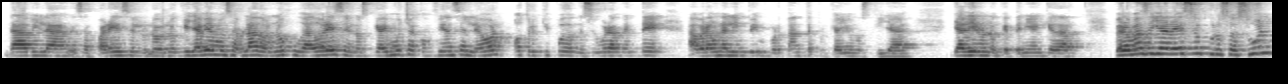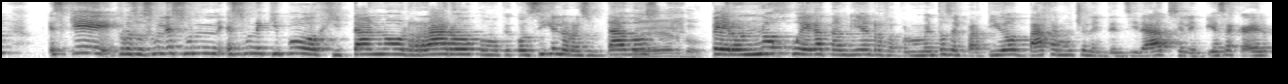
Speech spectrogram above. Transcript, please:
Dávila desaparece, lo, lo, que ya habíamos hablado, ¿no? Jugadores en los que hay mucha confianza en León, otro equipo donde seguramente habrá una limpia importante porque hay unos que ya, ya dieron lo que tenían que dar. Pero más allá de eso, Cruz Azul, es que Cruz Azul es un, es un equipo gitano, raro, como que consigue los resultados, pero no juega tan bien, Rafa. Por momentos del partido baja mucho la intensidad, se le empieza a caer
